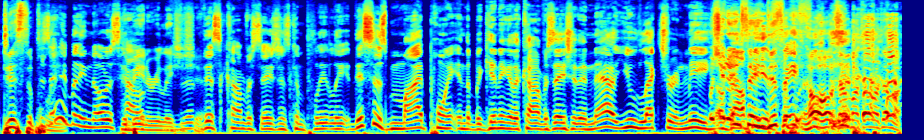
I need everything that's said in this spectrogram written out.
discipline. Does anybody notice to how be in a relationship? th- this conversation is completely? This is my point in the beginning of the conversation, and now you lecturing me But you didn't about say discipline. on, time out, time out, time out.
